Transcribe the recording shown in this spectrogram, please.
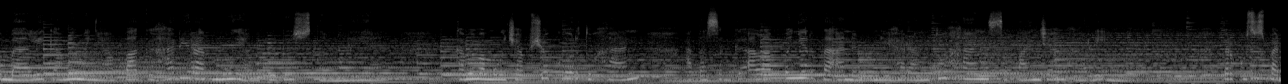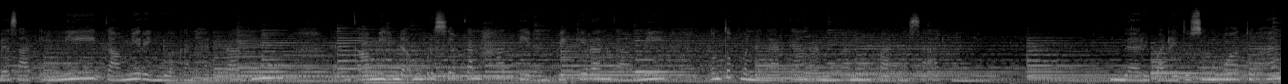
Kembali kami menyapa kehadiratmu yang kudus dan mulia. Kami mengucap syukur Tuhan atas segala penyertaan dan pemeliharaan Tuhan sepanjang hari ini. Terkhusus pada saat ini kami rindu akan hadiratmu dan kami hendak mempersiapkan hati dan pikiran kami untuk mendengarkan renunganmu pada saat ini. Daripada itu semua Tuhan,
